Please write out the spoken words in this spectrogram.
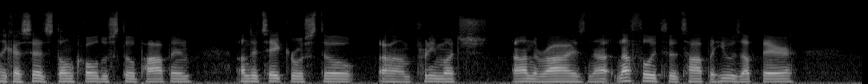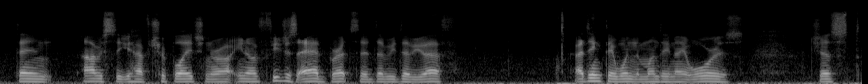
like I said, Stone Cold was still popping. Undertaker was still um, pretty much on the rise, not not fully to the top, but he was up there. Then obviously you have Triple H and Raw. You know, if you just add Bret to the WWF, I think they win the Monday Night Wars just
